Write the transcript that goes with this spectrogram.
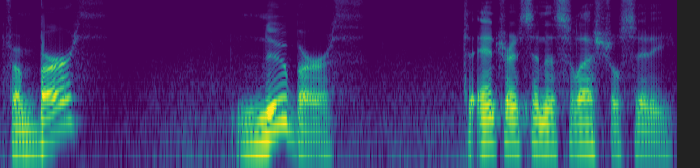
From birth, new birth, to entrance into the celestial city,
